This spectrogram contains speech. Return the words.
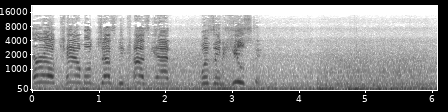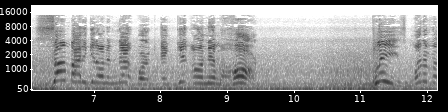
Earl Campbell just because he had was in Houston. Somebody get on the network and get on them hard. Please, one of the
